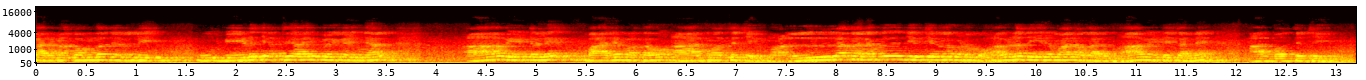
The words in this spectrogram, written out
കരണകൊന്ത ചൊല്ലി വീട് ജപ്തിയായി പോയി കഴിഞ്ഞാൽ ആ വീട്ടിൽ ഭാര്യ ഭർത്താവും ആത്മഹത്യ ചെയ്യും. നല്ല നിലയ്ക്ക് ജീവിച്ചിരുന്ന കുടുംബം. അവരുടെ തീരുമാനം അതായിരുന്നു. ആ വീട്ടിൽ തന്നെ ആത്മഹത്യ ചെയ്യും.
